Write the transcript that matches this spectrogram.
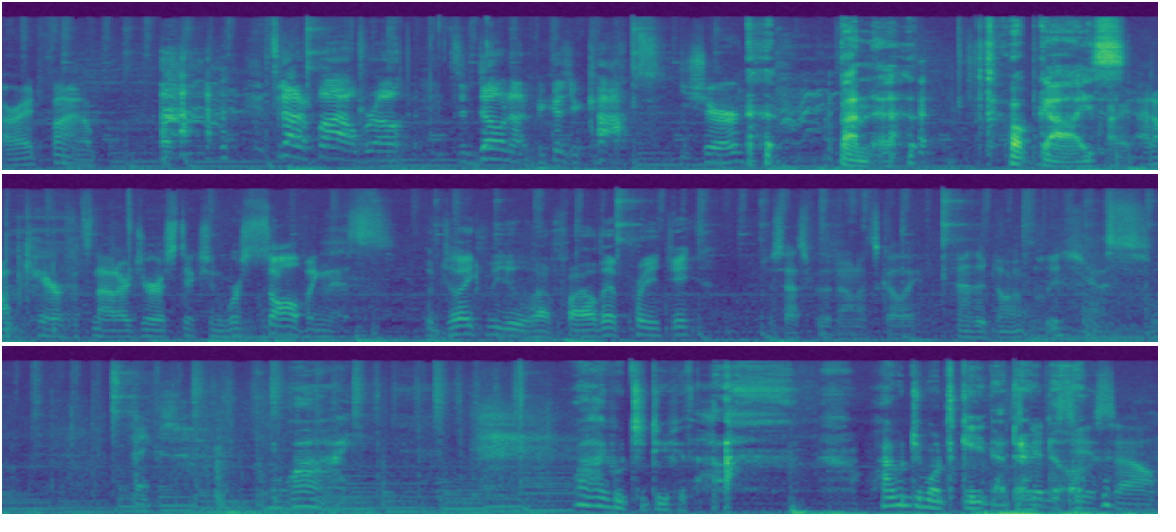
all right, fine. It's not a file, bro. It's a donut because you're cops. You sure? Banter. Top guys. all right, I don't care if it's not our jurisdiction. We're solving this. Would you like me to uh, file that for you, Jake? Just ask for the donut, Scully. Another donut, please. Yes. Thanks. Why? Why would you do that? Why would you want to eat that Good to see you. Sal.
